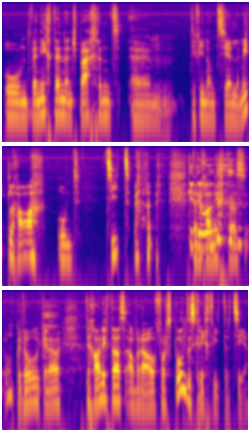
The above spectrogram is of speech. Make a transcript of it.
Und wenn ich dann entsprechend ähm, die finanziellen Mittel habe und Zeit, dann kann ich das, und Geduld, genau, dann kann ich das aber auch vor das Bundesgericht weiterziehen.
